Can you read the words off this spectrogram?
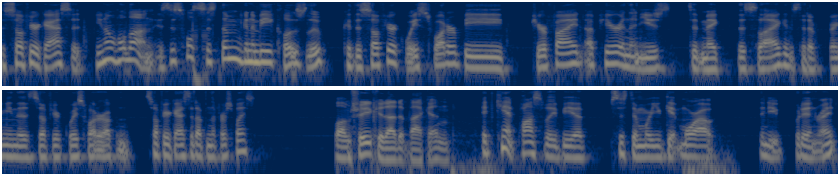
the sulfuric acid. You know, hold on. Is this whole system going to be closed loop? Could the sulfuric wastewater be purified up here and then used to make the slag instead of bringing the sulfuric wastewater up and sulfuric acid up in the first place? Well, I'm sure you could add it back in. It can't possibly be a system where you get more out than you put in, right?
